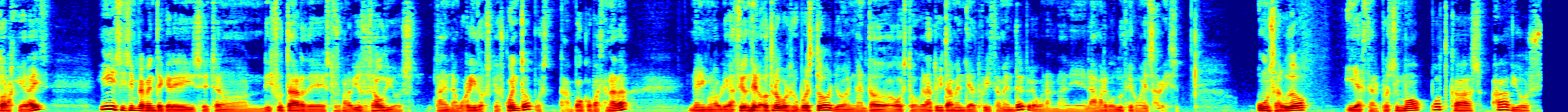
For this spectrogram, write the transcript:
todas las que queráis. Y si simplemente queréis echar un, disfrutar de estos maravillosos audios tan aburridos que os cuento, pues tampoco pasa nada. No hay ninguna obligación del otro, por supuesto. Yo encantado hago esto gratuitamente y altruistamente, pero bueno, nadie la amargo dulce, como ya sabéis. Un saludo y hasta el próximo podcast. Adiós.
